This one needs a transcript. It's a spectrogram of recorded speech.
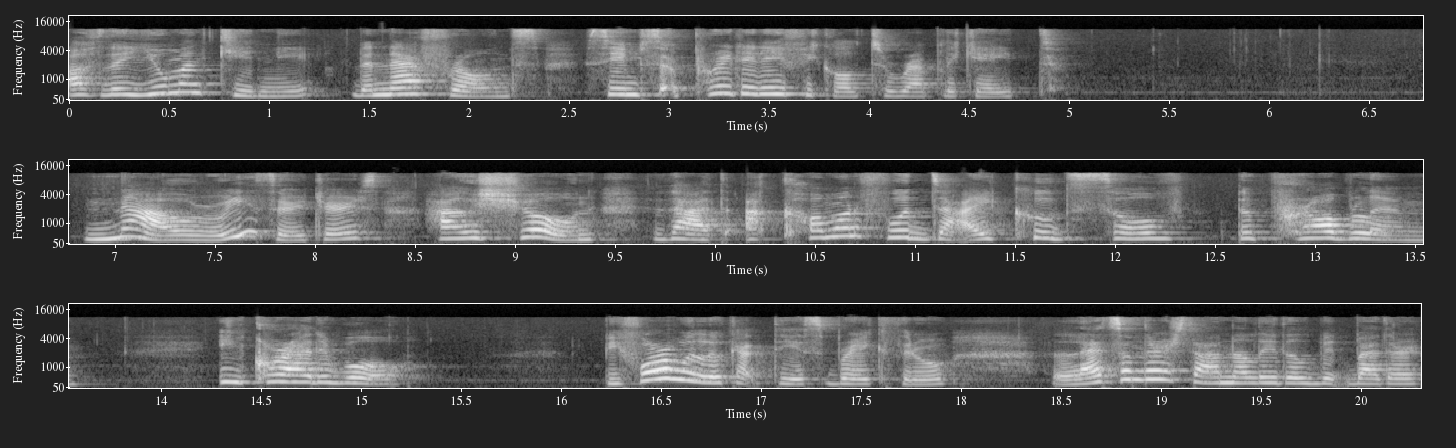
of the human kidney, the nephrons, seems pretty difficult to replicate. Now, researchers have shown that a common food dye could solve the problem. Incredible! Before we look at this breakthrough, let's understand a little bit better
